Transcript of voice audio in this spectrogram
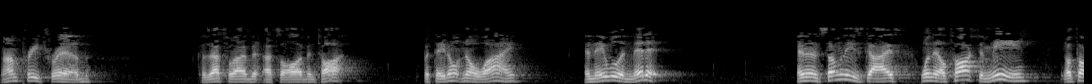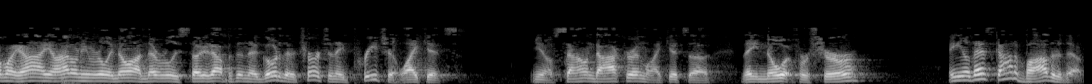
I'm pre-trib. Because that's what I've been, that's all I've been taught. But they don't know why. And they will admit it. And then some of these guys, when they'll talk to me, they'll talk about, ah, you know, I don't even really know, I've never really studied out, but then they go to their church and they preach it like it's, you know, sound doctrine, like it's a, they know it for sure. And you know, that's gotta bother them.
